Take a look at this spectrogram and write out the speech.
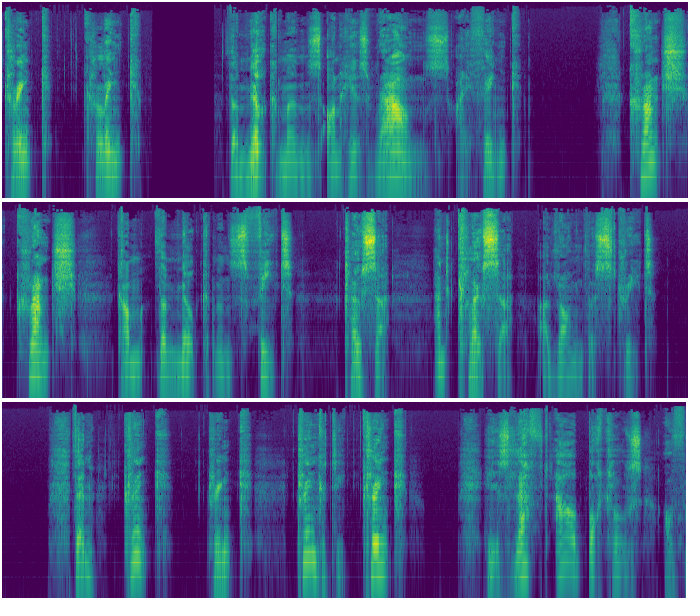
clink, clink. The milkman's on his rounds, I think. Crunch, crunch, come the milkman's feet, closer and closer along the street. Then clink, clink, clinkety clink, he's left our bottles of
